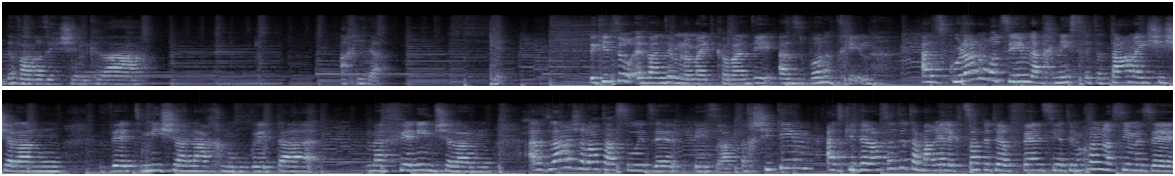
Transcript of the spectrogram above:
הדבר הזה שנקרא אחידה. בקיצור, הבנתם למה התכוונתי, אז בואו נתחיל. אז כולנו רוצים להכניס את הטעם האישי שלנו, ואת מי שאנחנו, ואת המאפיינים שלנו. אז למה שלא תעשו את זה בעזרת תכשיטים? אז כדי לעשות את המראה לקצת יותר פנסי, אתם יכולים לשים איזה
